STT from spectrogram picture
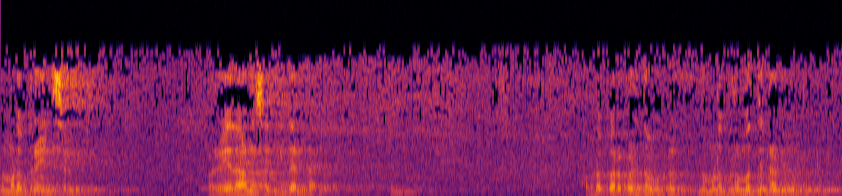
നമ്മുടെ ബ്രെയിൻ ശ്രമിക്കും. പഴയതാണ് ശരി ഇതല്ല. അവിടെ പലപ്പോഴും നമുക്ക് നമ്മൾ ഭ്രമത്തിന് പോകും.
